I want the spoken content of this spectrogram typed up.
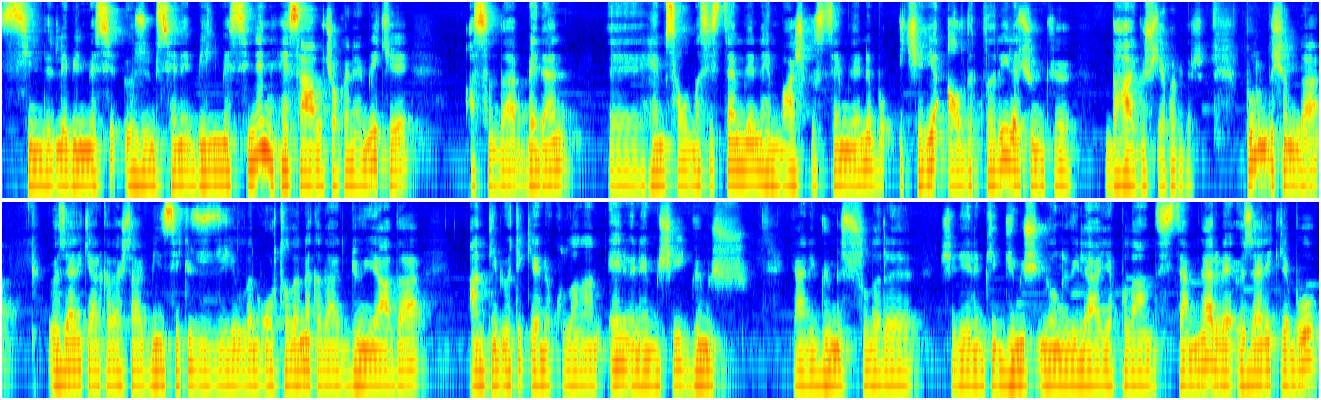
sindirilebilmesi, özümsenebilmesinin hesabı çok önemli ki aslında beden e, hem savunma sistemlerini hem bağışıklık sistemlerini bu içeriye aldıklarıyla çünkü daha güçlü yapabilir. Bunun dışında özellikle arkadaşlar 1800'lü yılların ortalarına kadar dünyada antibiyotik yerine kullanılan en önemli şey gümüş. Yani gümüş suları, işte diyelim ki gümüş iyonuyla yapılan sistemler ve özellikle bu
